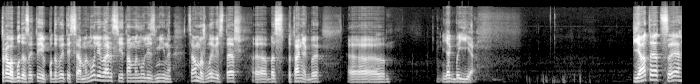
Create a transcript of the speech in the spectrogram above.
треба буде зайти і подивитися минулі версії, там минулі зміни, ця можливість теж е, без питань якби, е, якби є. П'яте це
